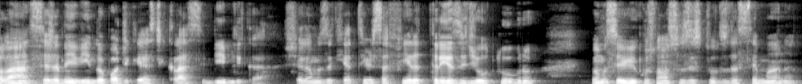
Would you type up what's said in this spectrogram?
Olá, seja bem-vindo ao podcast Classe Bíblica. Chegamos aqui a terça-feira, 13 de outubro. Vamos seguir com os nossos estudos da semana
